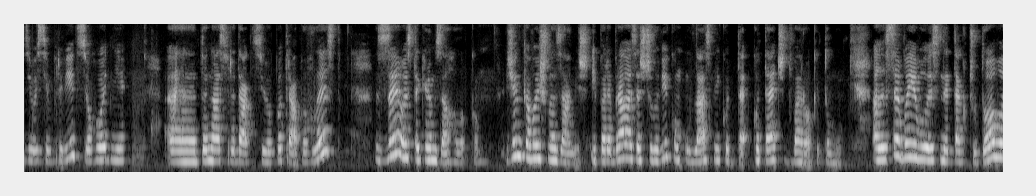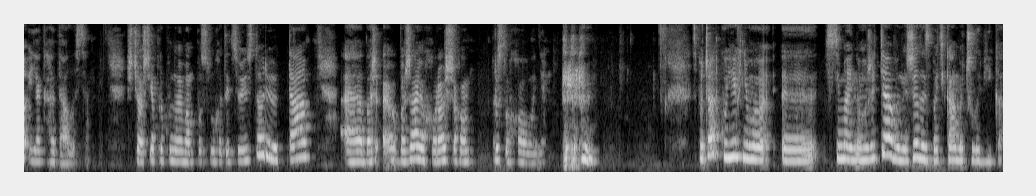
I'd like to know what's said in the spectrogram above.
Друзі, усім привіт! Сьогодні е, до нас в редакцію потрапив лист з ось таким заголовком. Жінка вийшла заміж і перебралася з чоловіком у власний коте- котедж два роки тому. Але все виявилось не так чудово, як гадалося. Що ж, я пропоную вам послухати цю історію та е, е, бажаю хорошого прослуховування. Спочатку їхнього е, сімейного життя вони жили з батьками чоловіка,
